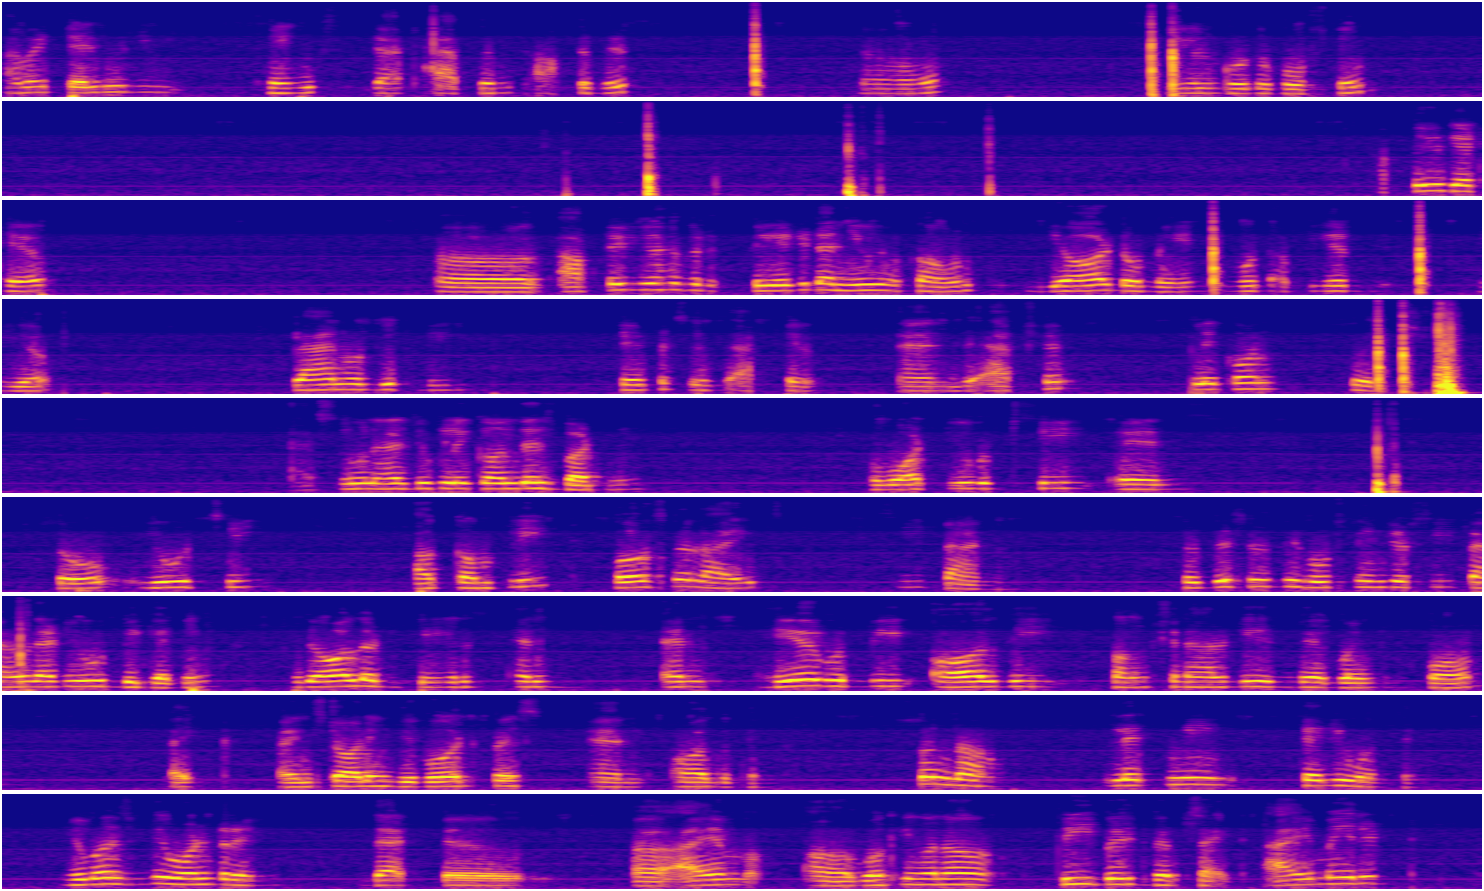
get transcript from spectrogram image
I might tell you the things that happens after this. Now you will go to hosting. After you get here after you have created a new account your domain would appear here. Plan would be free status is active. And the actions? Click on switch. As soon as you click on this button what you would see is so you would see a complete personalized cPanel so this is the Hostinger cPanel that you would be getting with all the details and and here would be all the functionalities we are going to perform like installing the WordPress and all the things. So now let me tell you one thing. You must be wondering that uh, uh, I am uh, working on a pre-built website. I made it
